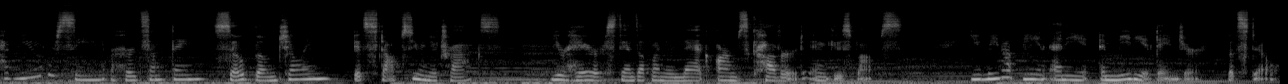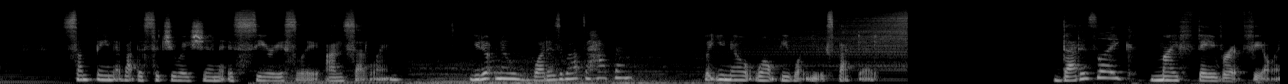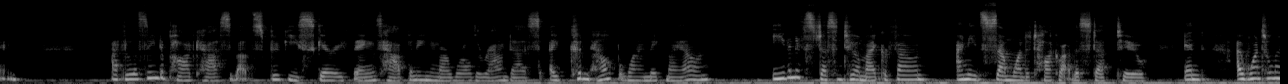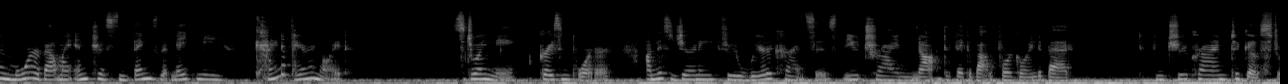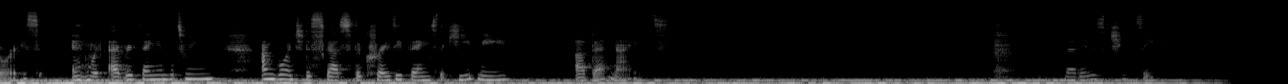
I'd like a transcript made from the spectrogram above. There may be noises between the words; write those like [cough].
Have you ever seen or heard something so bone chilling it stops you in your tracks? Your hair stands up on your neck, arms covered in goosebumps. You may not be in any immediate danger, but still, something about the situation is seriously unsettling. You don't know what is about to happen, but you know it won't be what you expected. That is like my favorite feeling. After listening to podcasts about spooky, scary things happening in our world around us, I couldn't help but want to make my own. Even if it's just into a microphone, I need someone to talk about this stuff too. And I want to learn more about my interests and things that make me kind of paranoid. So join me, Grayson Porter, on this journey through the weird occurrences that you try not to think about before going to bed. From true crime to ghost stories, and with everything in between, I'm going to discuss the crazy things that keep me up at night. [laughs] that is cheesy.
